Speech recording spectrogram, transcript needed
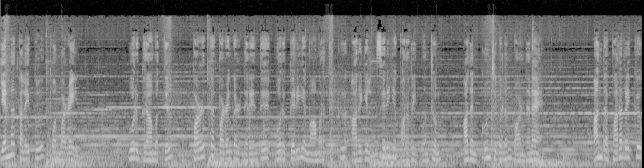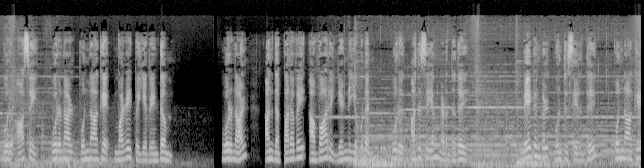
என்ன தலைப்பு பொன்மழை ஒரு கிராமத்தில் பழுத்த பழங்கள் நிறைந்து ஒரு பெரிய மாமரத்துக்கு அருகில் சிறிய பறவை ஒன்றும் அதன் குஞ்சுகளும் வாழ்ந்தன. அந்த பறவைக்கு ஒரு ஆசை ஒரு நாள் பொன்னாக மழை பெய்ய வேண்டும். ஒருநாள் அந்த பறவை அவ்வாறு எண்ணியவுடன் ஒரு அதிசயம் நடந்தது. மேகங்கள் ஒன்று சேர்ந்து பொன்னாக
